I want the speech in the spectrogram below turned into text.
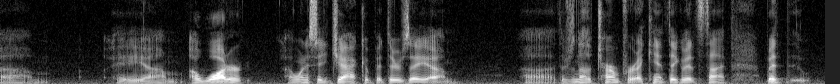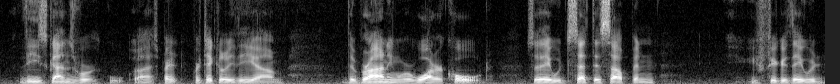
um, a, um, a water, I want to say jacket, but there's, a, um, uh, there's another term for it, I can't think of it at this time. But these guns were, uh, particularly the, um, the Browning, were water cold. So they would set this up, and you figure they would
